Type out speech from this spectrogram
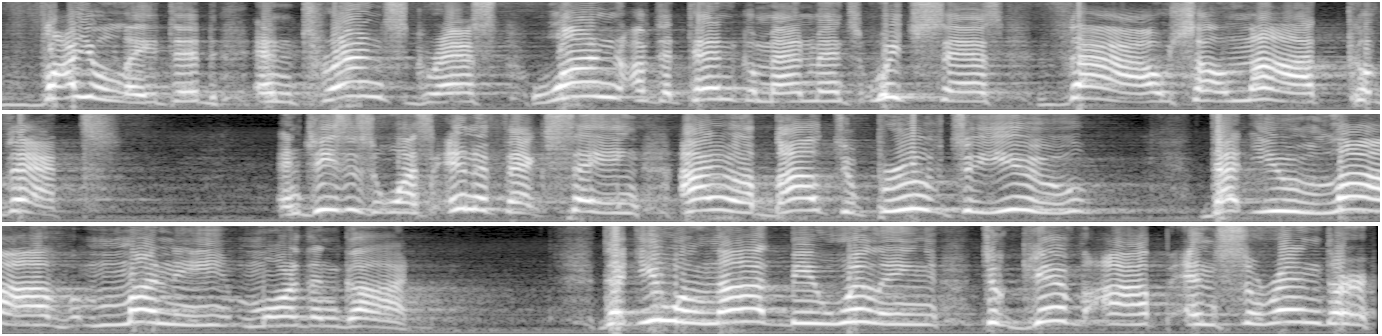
violated and transgressed one of the Ten Commandments, which says, Thou shalt not covet. And Jesus was, in effect, saying, I am about to prove to you that you love money more than God that you will not be willing to give up and surrender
